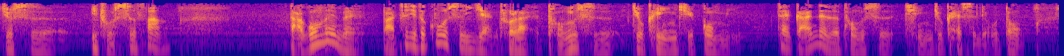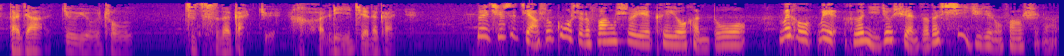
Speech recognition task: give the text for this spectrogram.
就是。一种释放，打工妹妹把自己的故事演出来，同时就可以引起共鸣，在感染的同时，情就开始流动，大家就有一种支持的感觉和理解的感觉。对，其实讲述故事的方式也可以有很多，为何为何你就选择了戏剧这种方式呢？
